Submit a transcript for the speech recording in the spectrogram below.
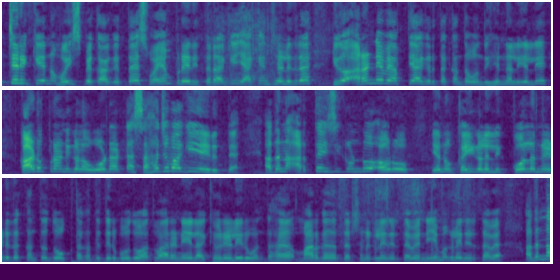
ಎಚ್ಚರಿಕೆಯನ್ನು ವಹಿಸಬೇಕಾಗುತ್ತೆ, ಸ್ವಯಂ ಪ್ರೇರಿತರಾಗಿ. ಯಾಕೆಂತ ಹೇಳಿದ್ರೆ, ಇದು ಅರಣ್ಯ ವ್ಯಾಪ್ತಿಯಾಗಿರ್ತಕ್ಕಂಥ ಒಂದು ಹಿನ್ನೆಲೆಯಲ್ಲಿ ಕಾಡು ಪ್ರಾಣಿಗಳ ಓಡಾಟ ಸಹಜವಾಗಿಯೇ ಇರುತ್ತೆ. ಅದನ್ನು ಅರ್ಥೈಸಿಕೊಂಡು ಅವರು ಏನು ಕೈಗಳಲ್ಲಿ ಕೋಲನ್ನು ಹಿಡಿದಕ್ಕಂಥದ್ದು ಹೋಗ್ತಕ್ಕಂಥದ್ದು ಇರ್ಬೋದು ಅಥವಾ ಅರಣ್ಯ ಇಲಾಖೆಯವರು ಹೇಳಿರುವಂತಹ ಮಾರ್ಗದರ್ಶನಗಳೇನಿರ್ತವೆ ನಿಯಮಗಳೇನಿರ್ತವೆ, ಅದನ್ನ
